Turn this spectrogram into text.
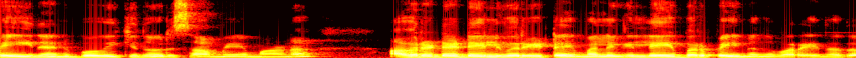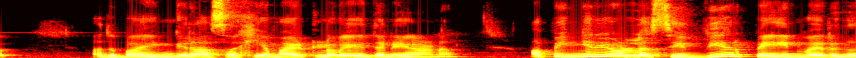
പെയിൻ അനുഭവിക്കുന്ന ഒരു സമയമാണ് അവരുടെ ഡെലിവറി ടൈം അല്ലെങ്കിൽ ലേബർ പെയിൻ എന്ന് പറയുന്നത്. അത് ഭയങ്കര അസഹ്യമായിട്ടുള്ള വേദനയാണ്. അപ്പം ഇങ്ങനെയുള്ള സിവിയർ പെയിൻ വരുന്ന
